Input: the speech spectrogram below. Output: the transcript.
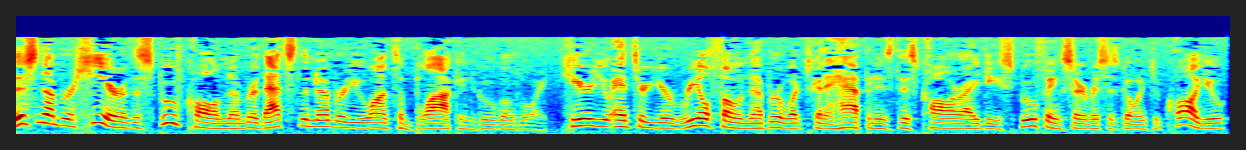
This number here, the spoof call number, that's the number you want to block in Google Voice. Here you enter your real phone number. What's going to happen is this caller ID spoofing service is going to call you.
